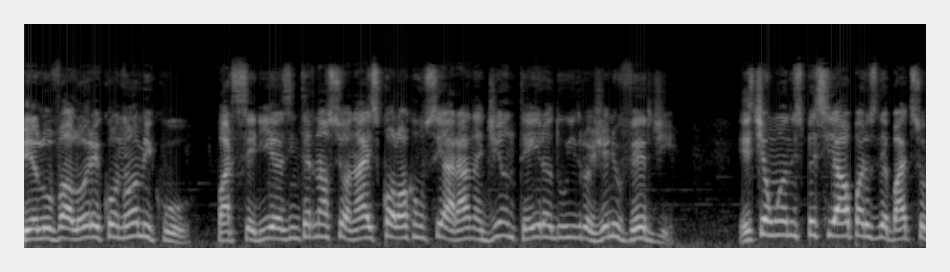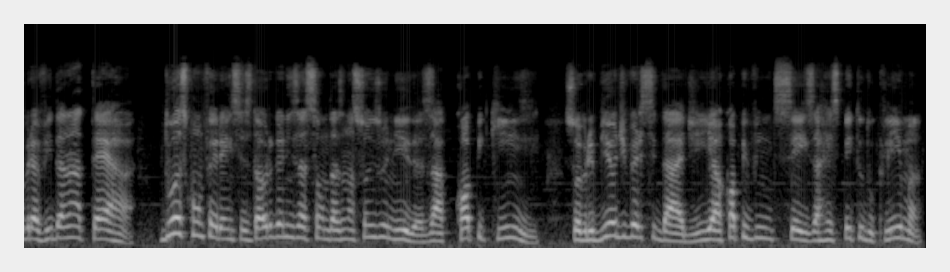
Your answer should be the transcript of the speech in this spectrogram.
Pelo valor econômico, parcerias internacionais colocam o Ceará na dianteira do hidrogênio verde. Este é um ano especial para os debates sobre a vida na Terra. Duas conferências da Organização das Nações Unidas, a COP15, sobre biodiversidade e a COP26 a respeito do clima,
